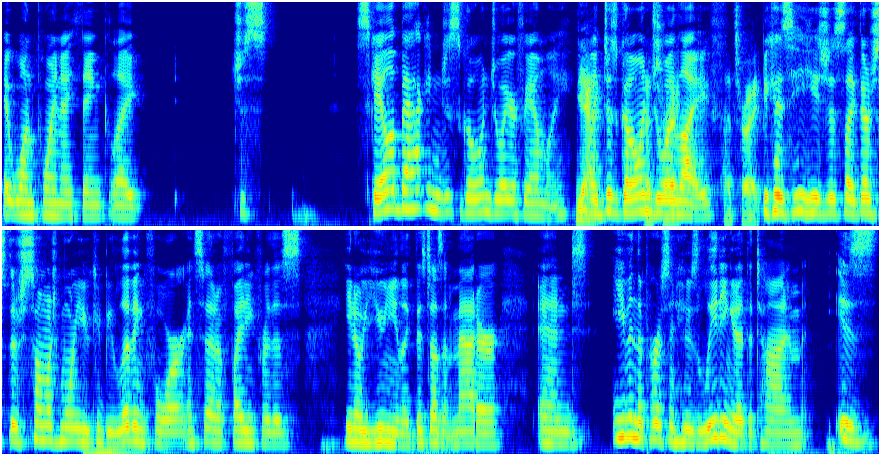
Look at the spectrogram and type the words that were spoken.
at one point, I think, like, just scale it back and just go enjoy your family. Yeah, like just go that's enjoy right. life That's right. because he, he's just like there's there's so much more you could be living for instead of fighting for this you know union like this doesn't matter and even the person who's leading it at the time is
